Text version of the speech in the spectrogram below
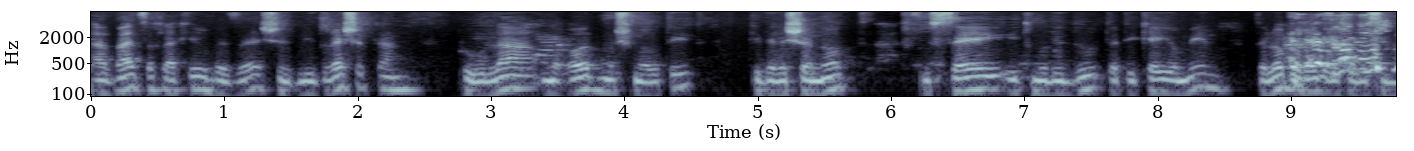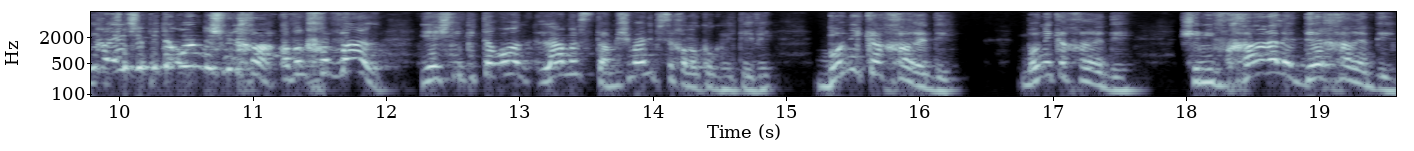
אבל צריך להכיר בזה שנדרשת כאן פעולה מאוד משמעותית כדי לשנות דפוסי התמודדות עתיקי יומין, זה לא ברגע אז רגע, יש לי. יש לי פתרון בשבילך, אבל חבל. יש לי פתרון. למה סתם? בשביל מה אני פסיכולוג קוגניטיבי? בוא ניקח חרדי, בוא ניקח חרדי, שנבחר על ידי חרדים,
